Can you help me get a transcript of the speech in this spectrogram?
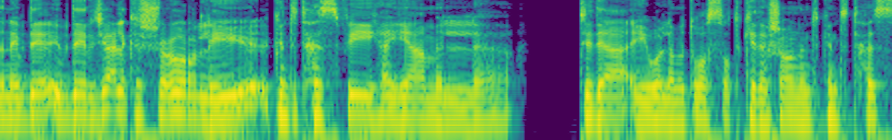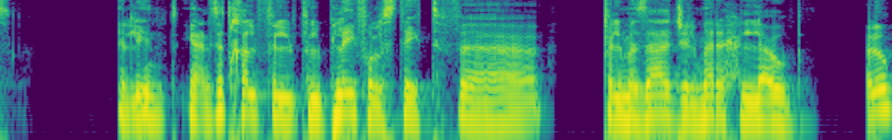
إنه يبدا يبدأ يرجع لك الشعور اللي كنت تحس فيه أيام الابتدائي ولا متوسط كذا شلون أنت كنت تحس؟ اللي انت يعني تدخل في ال في ال playful state في في المزاج المرح اللعوب. حلو؟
